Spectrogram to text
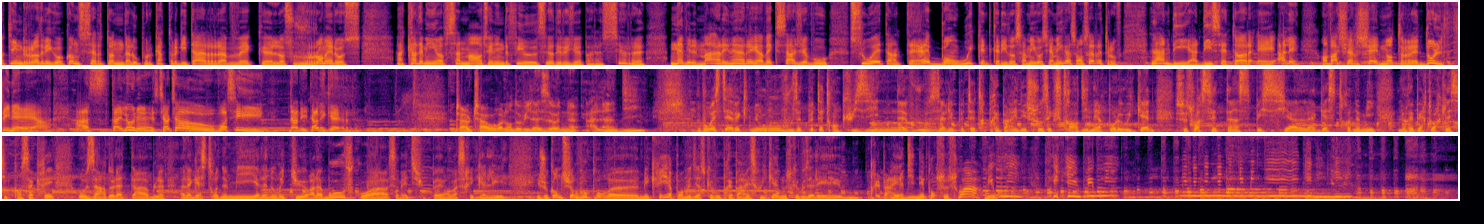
Joaquín Rodrigo, concerto andalou pour quatre guitares avec Los Romeros, Academy of San Martin in the Fields, dirigé par Sir Neville Mariner. Et avec ça, je vous souhaite un très bon week-end, queridos amigos et amigas. On se retrouve lundi à 17h et allez, on va chercher notre Dulcinea. Hasta el lunes. Ciao, ciao. Voici David Abiker. Ciao, ciao, Rolando Villazone, à lundi. Vous restez avec nous, vous êtes peut-être en cuisine, vous allez peut-être préparer des choses extraordinaires pour le week-end. Ce soir, c'est un spécial gastronomie, le répertoire classique consacré aux arts de la table, à la gastronomie, à la nourriture, à la bouffe, quoi. Ça va être super, on va se régaler. Je compte sur vous pour euh, m'écrire, pour me dire ce que vous préparez ce week-end ou ce que vous allez préparer à dîner pour ce soir. Mais oui, mais oui. mingy, mingy, mingy.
